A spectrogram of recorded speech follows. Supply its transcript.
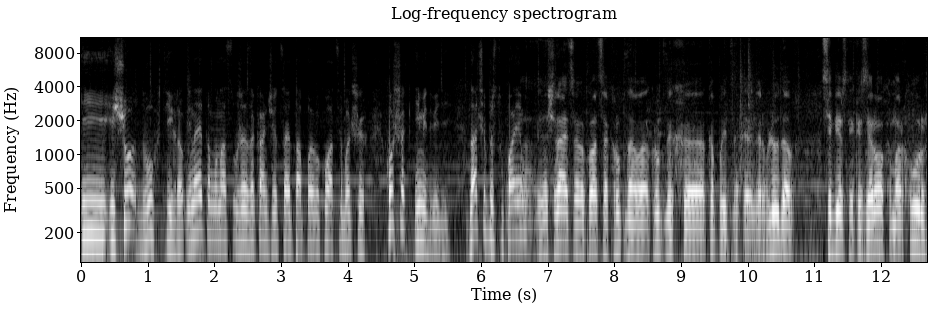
и еще двух тигров. И на этом у нас уже заканчивается этап эвакуации больших кошек и медведей. Дальше приступаем. И начинается эвакуация крупного, крупных э, копытных э, верблюдов, сибирский козерог, мархур,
